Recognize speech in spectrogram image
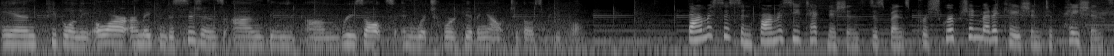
and people in the OR are making decisions on the um, results in which we're giving out to those people. Pharmacists and pharmacy technicians dispense prescription medication to patients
